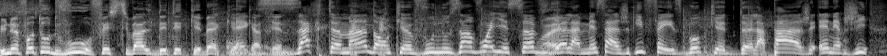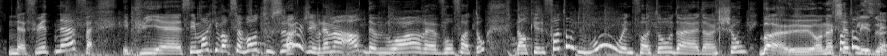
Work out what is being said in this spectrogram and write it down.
Une photo de vous au Festival d'été de Québec, euh, Catherine. Exactement. Donc, vous nous envoyez ça via Ouais. la messagerie Facebook de la page Énergie 989. Et puis, euh, c'est moi qui vais recevoir tout ça. Ouais. J'ai vraiment hâte de voir euh, vos photos. Donc, une photo de vous ou une photo d'un d'un show? Ben, euh, on accepte photo les deux.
